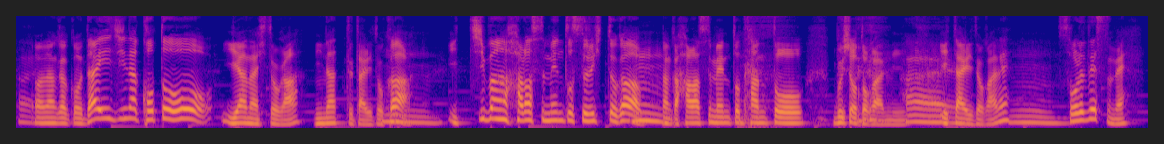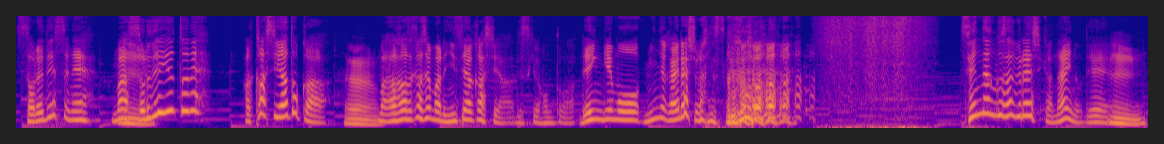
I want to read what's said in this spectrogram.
はいなんかこう大事なことを嫌な人が担ってたりとか、うん一番ハラスメントする人が、うんなんかハラスメント担当部署とかに はいたりとかね。うんそれですね。それですね。まあうんそれで言うとね、アカシアとか、うん。まあアカシアまで偽アカシアですけど本当はレンゲもみんな外来種なんですけどセンダングサぐらいしかないので、うん。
